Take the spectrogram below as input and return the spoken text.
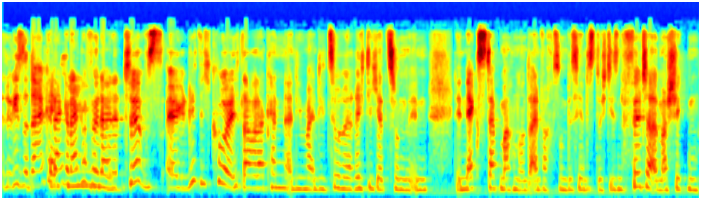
Luise, danke, danke, danke für deine Tipps. Äh, richtig cool. Ich glaube, da können die, die Zuhörer richtig jetzt schon in den Next Step machen und einfach so ein bisschen das durch diesen Filter immer schicken.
